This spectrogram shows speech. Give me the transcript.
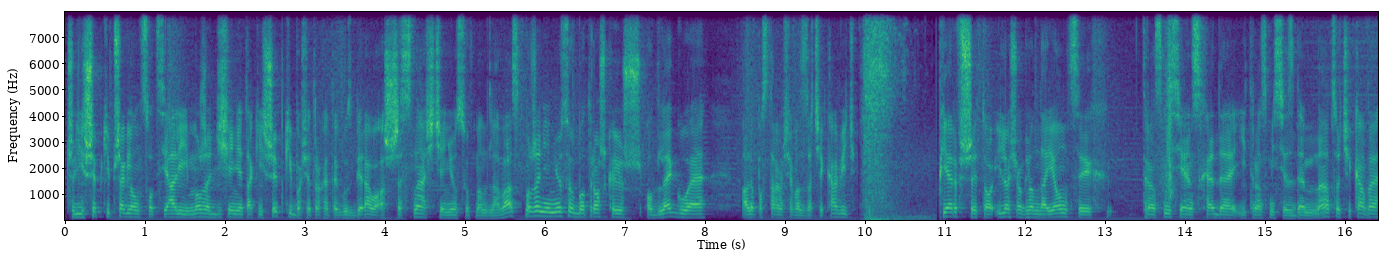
Czyli szybki przegląd socjali, może dzisiaj nie taki szybki, bo się trochę tego zbierało, aż 16 newsów mam dla Was. Może nie newsów, bo troszkę już odległe, ale postaram się Was zaciekawić. Pierwszy to ilość oglądających transmisję Enschede i transmisję z Dębna. Co ciekawe,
